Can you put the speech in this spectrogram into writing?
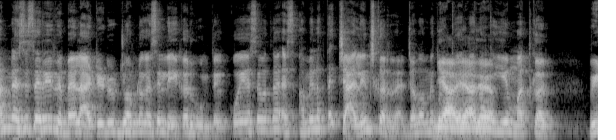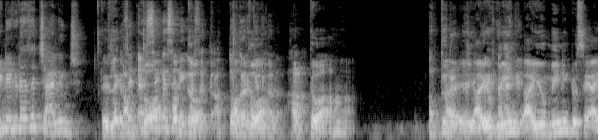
unnecessary rebel attitude जो हम लोग ऐसे लेकर घूमते हैं कोई ऐसे मतलब ऐसे, हमें लगता है चैलेंज कर रहा है जब हमें Yeah, yeah, yeah. कि ये मत कर we take it as a challenge ऐसे अब तो कैसे नहीं तो कर सकते अब तो करके तो आ, दिखाना अब हाँ, तो आ, हाँ अब तो देख you mean are you meaning to say I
